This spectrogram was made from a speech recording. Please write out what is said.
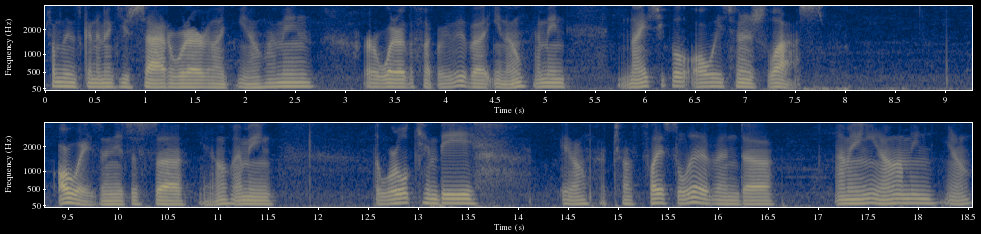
something's gonna make you sad or whatever. Like you know, I mean or whatever the fuck do, but you know, I mean, nice people always finish last. Always, and it's just, uh, you know, I mean, the world can be, you know, a tough place to live, and, uh, I mean, you know, I mean, you know,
